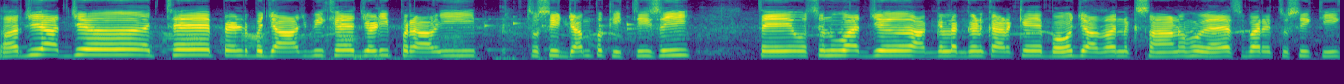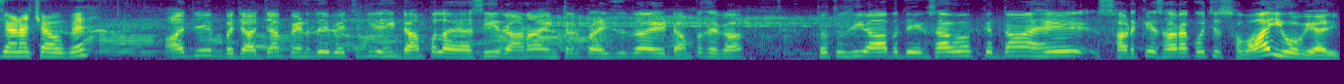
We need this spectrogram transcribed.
ਸਰ ਜੀ, ਅੱਜ ਇੱਥੇ ਪਿੰਡ ਬਜਾਜ ਵਿਖੇ ਜਿਹੜੀ ਪਰਾਲੀ ਤੁਸੀਂ ਡੰਪ ਕੀਤੀ ਸੀ ਤੇ ਉਸ ਨੂੰ ਅੱਜ ਅੱਗ ਲੱਗਣ ਕਰਕੇ ਬਹੁਤ ਜ਼ਿਆਦਾ ਨੁਕਸਾਨ ਹੋਇਆ। ਇਸ ਬਾਰੇ ਤੁਸੀਂ ਕੀ ਕਹਿਣਾ ਚਾਹੋਗੇ? ਅੱਜ ਇਹ ਬਜਾਜਾਂ ਪਿੰਡ ਦੇ ਵਿੱਚ ਜੀ ਅਸੀਂ ਡੰਪ ਲਾਇਆ ਸੀ, ਰਾਣਾ ਇੰਟਰਪ੍ਰਾਈਜ਼ ਦਾ ਇਹ ਡੰਪ ਸੀਗਾ। ਤਾਂ ਤੁਸੀਂ ਆਪ ਦੇਖ ਸਕਦੇ ਹੋ ਕਿਦਾਂ ਇਹ ਸੜ ਕੇ ਸਾਰਾ ਕੁਝ ਸਵਾਹ ਹੀ ਹੋ ਗਿਆ ਜੀ।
